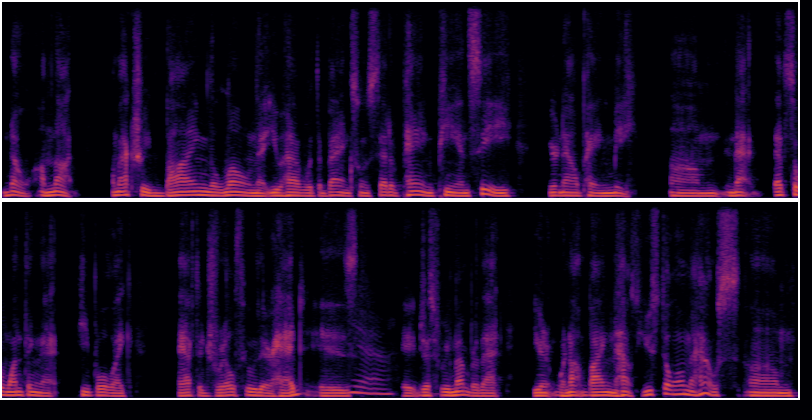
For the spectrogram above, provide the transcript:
No, I'm not. I'm actually buying the loan that you have with the bank. So instead of paying PNC, you're now paying me. Um, and that that's the one thing that people like they have to drill through their head is Yeah. just remember that you're, we're not buying the house. You still own the house. Um,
